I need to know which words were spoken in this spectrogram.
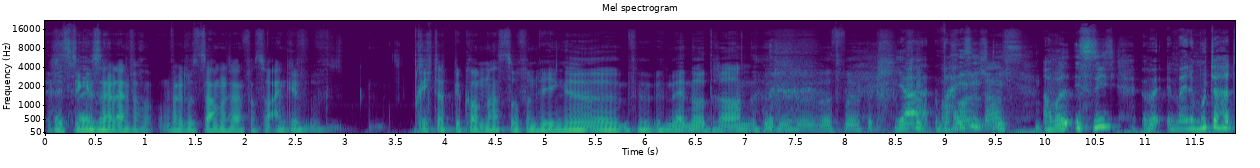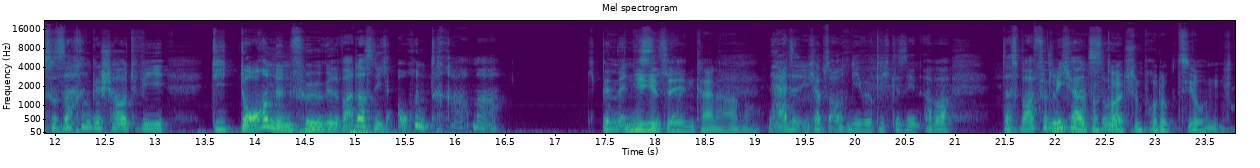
das, Das Ding ist halt einfach, weil du es damals einfach so eingetrichtert bekommen hast, so von wegen äh, Männer dran. was für, Ja, was weiß ich das? nicht. Aber ist nicht, meine Mutter hat so Sachen geschaut wie die Dornenvögel. War das nicht auch ein Drama? Ich bin mir Nie nicht sicher. gesehen, keine Ahnung. Ja, ich habe es auch nie wirklich gesehen, aber das war für Klingt mich halt nach so. deutschen Produktion.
